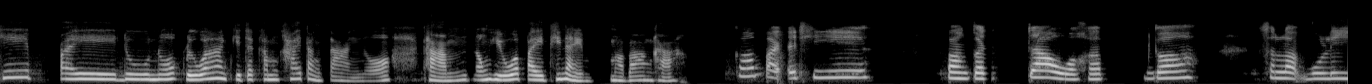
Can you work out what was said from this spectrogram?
ที่ไปดูนกหรือว่ากิจกรรมค่ายต่างๆ เนาะถามน้องฮิวว่าไปที่ไหนมาบ้างคะ ก็ไปที่บางกระเจ้าอะครับ ก็สระบุรี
